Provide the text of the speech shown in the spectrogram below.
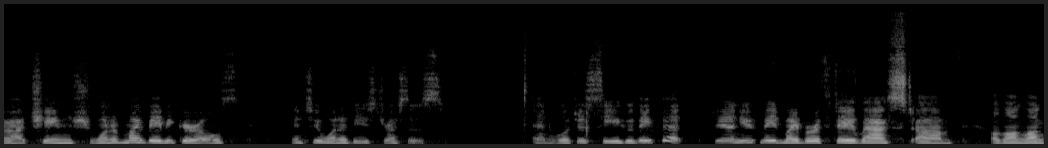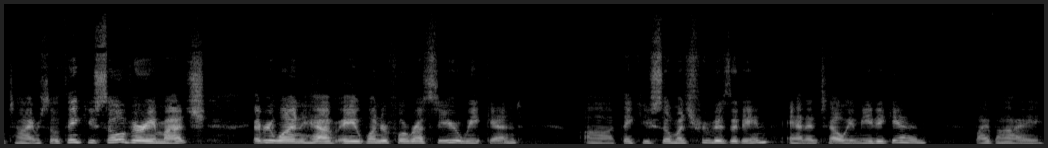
uh, change one of my baby girls into one of these dresses. And we'll just see who they fit. Jan, you've made my birthday last um, a long, long time. So thank you so very much. Everyone have a wonderful rest of your weekend. Uh, thank you so much for visiting. And until we meet again, bye-bye.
